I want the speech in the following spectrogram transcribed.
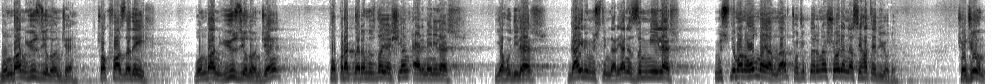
Bundan 100 yıl önce, çok fazla değil, bundan 100 yıl önce topraklarımızda yaşayan Ermeniler, Yahudiler, gayrimüslimler yani zımmiler, Müslüman olmayanlar çocuklarına şöyle nasihat ediyordu. Çocuğum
